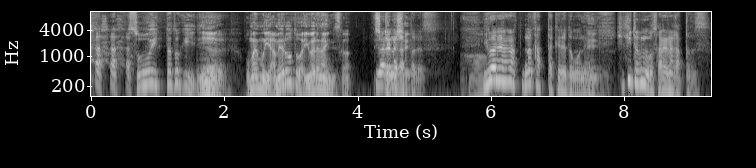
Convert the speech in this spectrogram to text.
そういった時に、うん、お前もうやめろとは言われないんですか？言われなかったです。言われなかったけれどもね、ええ、引き止めもされなかったです。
